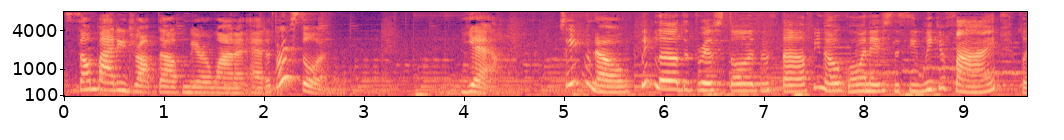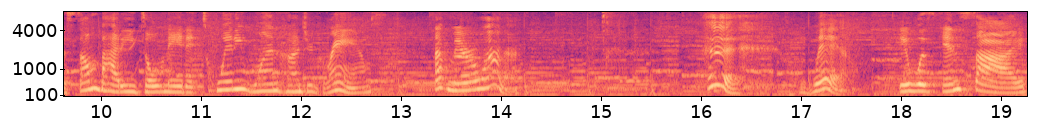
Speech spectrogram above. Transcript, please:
somebody dropped off marijuana at a thrift store. Yeah. So you know, we love the thrift stores and stuff, you know, going there just to see what we can find. But somebody donated 2,100 grams of marijuana. Huh. Well, it was inside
